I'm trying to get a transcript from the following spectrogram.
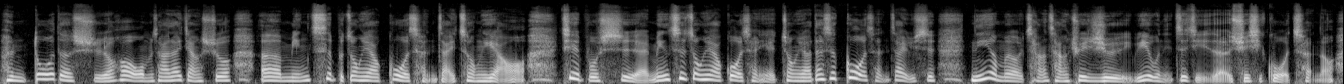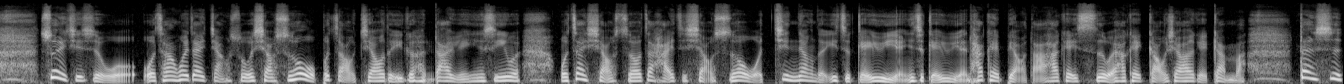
很多的时候，我们常常在讲说，呃，名次不重要，过程才重要哦。其实不是，诶，名次重要，过程也重要，但是过程在于是你有没有常常去 review 你自己的学习过程哦。所以，其实我我常常会在讲说，小时候我不早教的一个很大原因，是因为我在小时候，在孩子小时候我。尽量的一直给语言，一直给语言，他可以表达，他可以思维，他可以搞笑，他可以干嘛？但是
